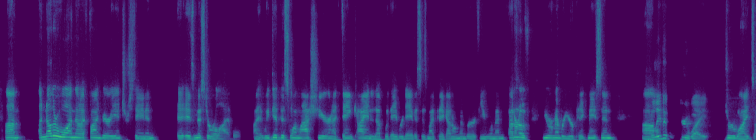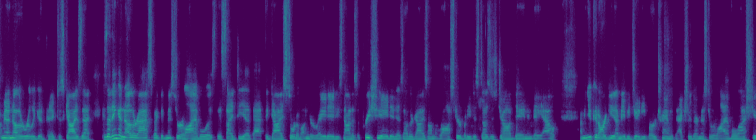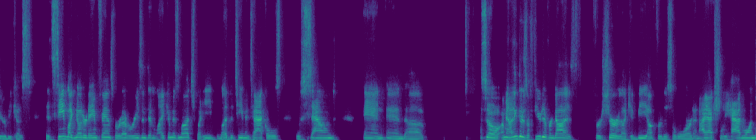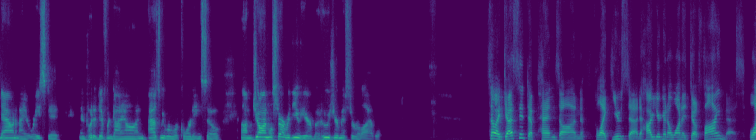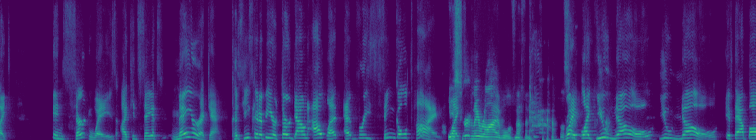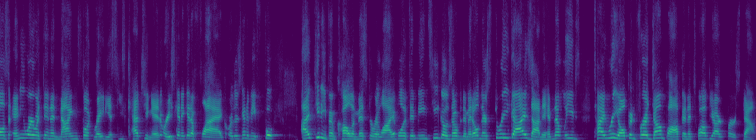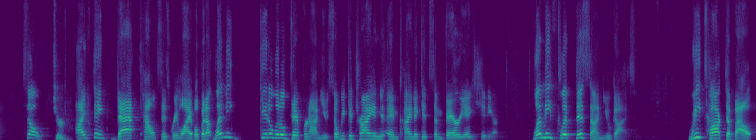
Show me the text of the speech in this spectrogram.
um, another one that I find very interesting and is Mr. Reliable. I, we did this one last year, and I think I ended up with Avery Davis as my pick. I don't remember if you remember. I don't know if you remember your pick, Mason. Um, I believe it was Drew White. Drew White. I mean, another really good pick. Just guys that, because I think another aspect of Mr. Reliable is this idea that the guy's sort of underrated. He's not as appreciated as other guys on the roster, but he just does his job day in and day out. I mean, you could argue that maybe JD Bertrand was actually their Mr. Reliable last year because it seemed like Notre Dame fans, for whatever reason, didn't like him as much, but he led the team in tackles, was sound, and and uh, so I mean, I think there's a few different guys for sure that could be up for this award. And I actually had one down and I erased it and put a different guy on as we were recording. So, um, John, we'll start with you here, but who's your Mr. Reliable? So I guess it depends on, like you said, how you're going to want to define this. Like in certain ways, I could say it's mayor again because he's going to be your third down outlet every single time. He's like, certainly reliable, if nothing. right. Like, you know, you know, if that ball's anywhere within a nine foot radius, he's catching it or he's going to get a flag or there's going to be four. I could even call him Mr. Reliable if it means he goes over the middle and there's three guys on him that leaves Tyree open for a dump off and a 12 yard first down. So, Sure. I think that counts as reliable, but uh, let me get a little different on you so we could try and, and kind of get some variation here. Let me flip this on you guys. We talked about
